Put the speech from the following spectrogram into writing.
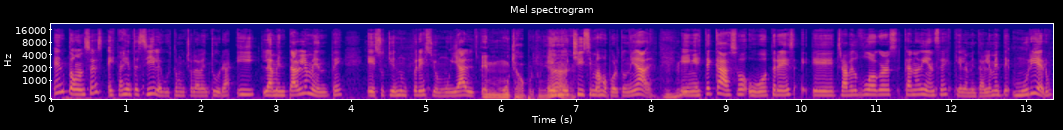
Entonces, esta gente sí le gusta mucho la aventura y lamentablemente eso tiene un precio muy alto En muchas oportunidades. en muchísimas oportunidades. Ujú. En este caso, hubo tres eh, travel vloggers canadienses que lamentablemente murieron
